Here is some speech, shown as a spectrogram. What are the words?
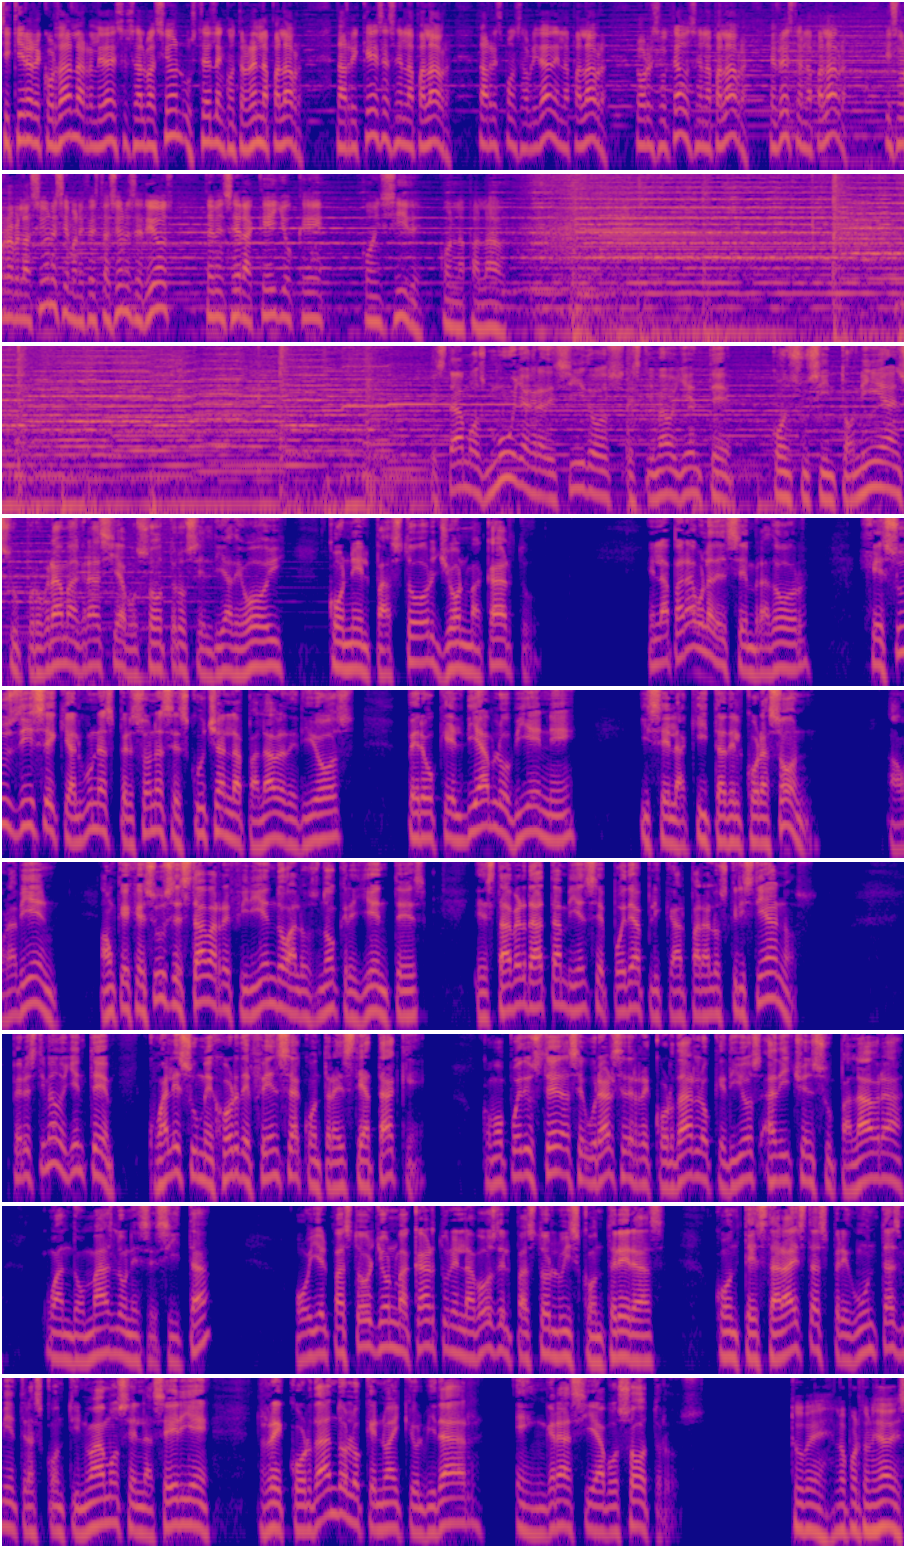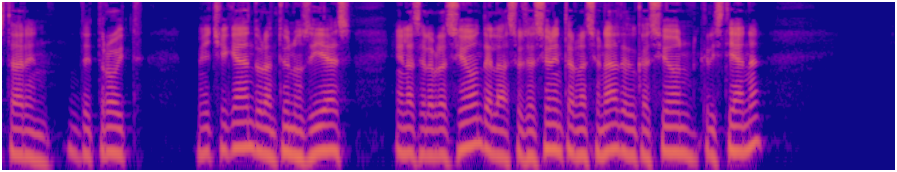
Si quiere recordar la realidad de su salvación, usted la encontrará en la palabra. Las riquezas en la palabra, la responsabilidad en la palabra, los resultados en la palabra, el resto en la palabra. Y sus revelaciones y manifestaciones de Dios deben ser aquello que coincide con la palabra. Estamos muy agradecidos, estimado oyente, con su sintonía en su programa Gracias a vosotros el día de hoy con el pastor John MacArthur. En la parábola del sembrador, Jesús dice que algunas personas escuchan la palabra de Dios, pero que el diablo viene y se la quita del corazón. Ahora bien, aunque Jesús estaba refiriendo a los no creyentes, esta verdad también se puede aplicar para los cristianos. Pero, estimado oyente, ¿Cuál es su mejor defensa contra este ataque? ¿Cómo puede usted asegurarse de recordar lo que Dios ha dicho en su palabra cuando más lo necesita? Hoy el pastor John MacArthur, en la voz del pastor Luis Contreras, contestará estas preguntas mientras continuamos en la serie Recordando lo que no hay que olvidar, en gracia a vosotros. Tuve la oportunidad de estar en Detroit, Michigan, durante unos días en la celebración de la Asociación Internacional de Educación Cristiana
